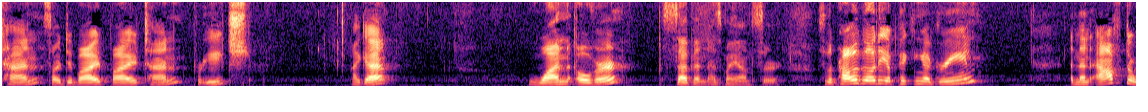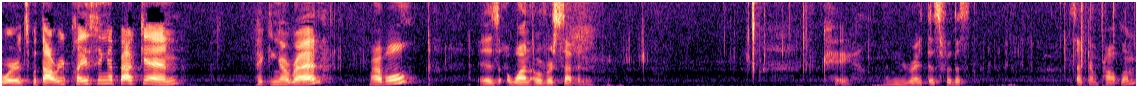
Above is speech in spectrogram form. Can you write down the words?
10, so I divide by 10 for each. I get 1 over 7 as my answer. So the probability of picking a green, and then afterwards, without replacing it back in, picking a red marble is 1 over 7. Okay, let me write this for this second problem.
